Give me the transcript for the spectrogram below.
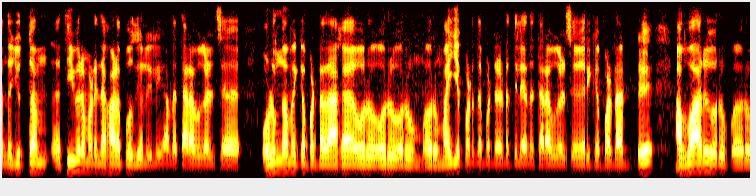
அந்த யுத்தம் தீவிரமடைந்த காலப்பகுதிகளிலே அந்த தரவுகள் ஒழுங்கமைக்கப்பட்டதாக ஒரு ஒரு ஒரு ஒரு மையப்படுத்தப்பட்ட இடத்திலே அந்த தரவுகள் சேகரிக்கப்பட்டு அவ்வாறு ஒரு ஒரு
